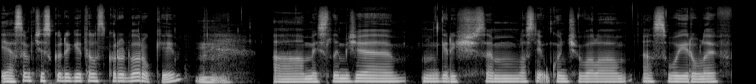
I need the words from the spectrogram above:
já jsem v Česko Digital skoro dva roky. Mm. A myslím, že když jsem vlastně ukončovala svoji roli v,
